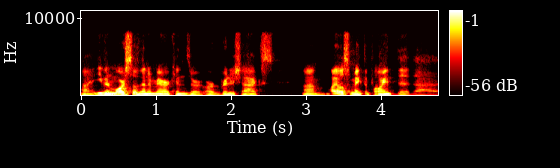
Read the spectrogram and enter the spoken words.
uh, even more so than Americans or, or British acts. Um, I also make the point that uh,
